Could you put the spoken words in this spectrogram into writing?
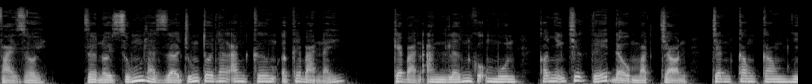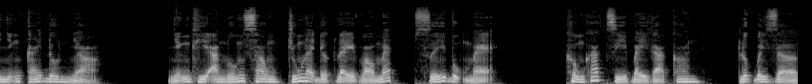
Phải rồi, giờ nồi súng là giờ chúng tôi đang ăn cơm ở cái bàn ấy. Cái bàn ăn lớn gỗ mun có những chiếc ghế đầu mặt tròn, chân cong cong như những cái đôn nhỏ. Những khi ăn uống xong, chúng lại được đẩy vào mép dưới bụng mẹ. Không khác gì bầy gà con. Lúc bây giờ,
